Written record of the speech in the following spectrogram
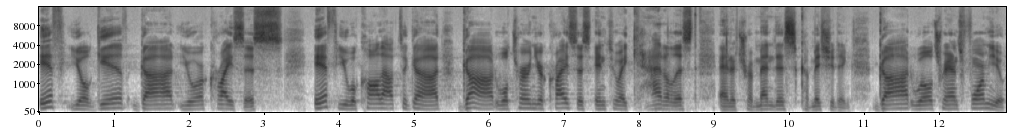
If you'll give God your crisis, if you will call out to God, God will turn your crisis into a catalyst and a tremendous commissioning. God will transform you.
